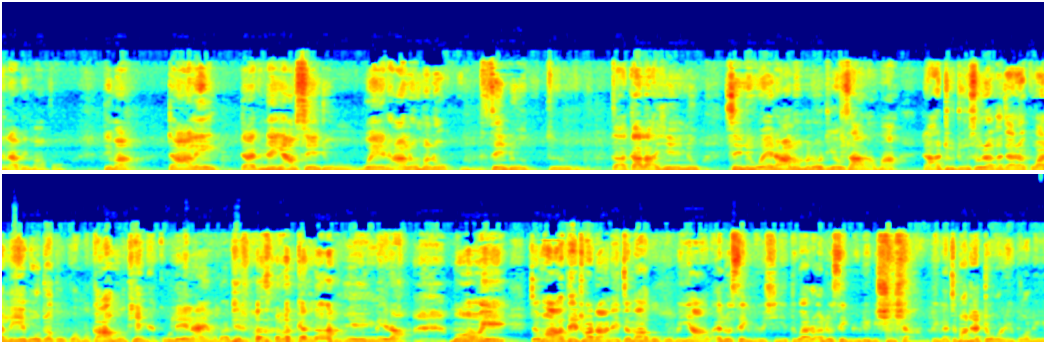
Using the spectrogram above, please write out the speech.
ခဏပေးမောက်ပေါ့ဒီမှာ ဒါလေဒါနှစ်ယောက်စင်တူဝယ်ထားလို့မလို့စင်တူကာကာလာအရင်အနုစင်တူဝယ်ထားလို့မလို့ဒီဥစ္စာတော့မှဒါအတူတူဆိုတဲ့ခါကျတော့ကိုကလဲဖို့အတွက်ကိုကမကောင်းမှုဖြစ်နေကိုလဲလိုက်အောင်မဖြစ်ပါဆိုလို့ကနာငင်းနေတာမဟုတ်ရင်ကျမအစ်စ်ထွက်တာနဲ့ကျမကိုကိုမရဘူးအဲ့လိုစိတ်မျိုးရှိတယ်။ तू ကတော့အဲ့လိုစိတ်မျိုးလေးမရှိရှာဘူးသိလားကျမထက်တော်တယ်ပေါ့လေ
